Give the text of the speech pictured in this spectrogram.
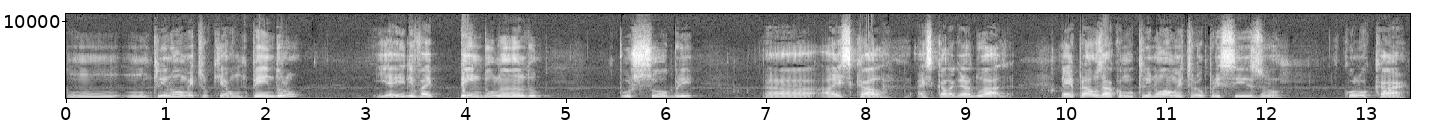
um, um clinômetro, que é um pêndulo, e aí ele vai pendulando por sobre a, a escala, a escala graduada. E aí para usar como clinômetro eu preciso colocar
